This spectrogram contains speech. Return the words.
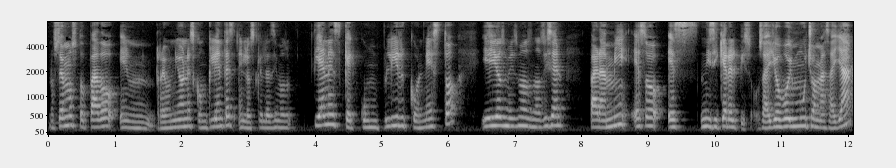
nos hemos topado en reuniones con clientes en los que les decimos, tienes que cumplir con esto y ellos mismos nos dicen, para mí eso es ni siquiera el piso. O sea, yo voy mucho más allá,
